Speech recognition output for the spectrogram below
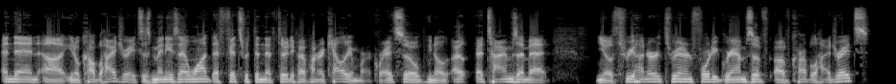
And then, uh, you know, carbohydrates, as many as I want that fits within that 3,500 calorie mark, right? So, you know, I, at times I'm at, you know 300 340 grams of, of carbohydrates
